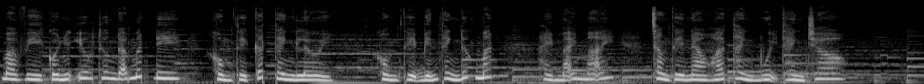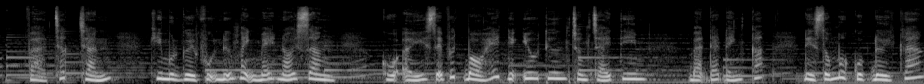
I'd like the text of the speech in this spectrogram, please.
mà vì có những yêu thương đã mất đi, không thể cất thành lời, không thể biến thành nước mắt hay mãi mãi, chẳng thể nào hóa thành bụi thành cho. Và chắc chắn, khi một người phụ nữ mạnh mẽ nói rằng, cô ấy sẽ vứt bỏ hết những yêu thương trong trái tim, bạn đã đánh cắp để sống một cuộc đời khác.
